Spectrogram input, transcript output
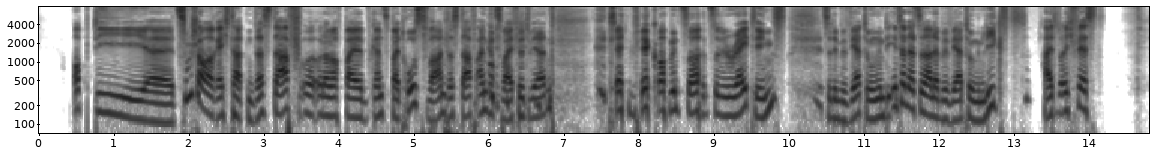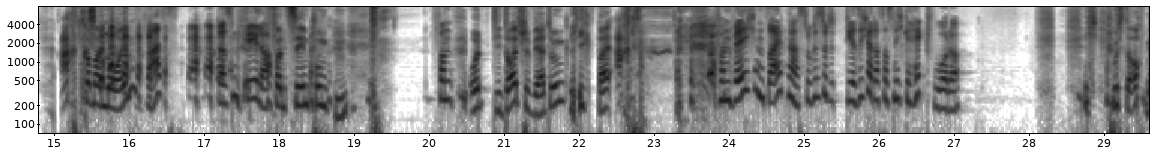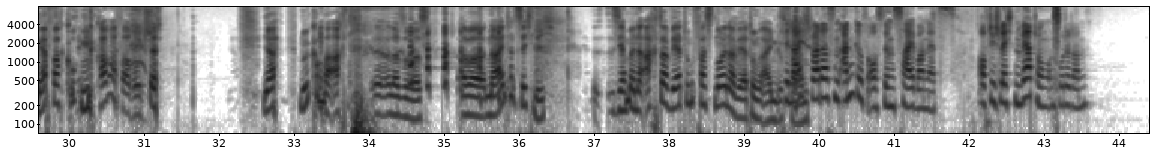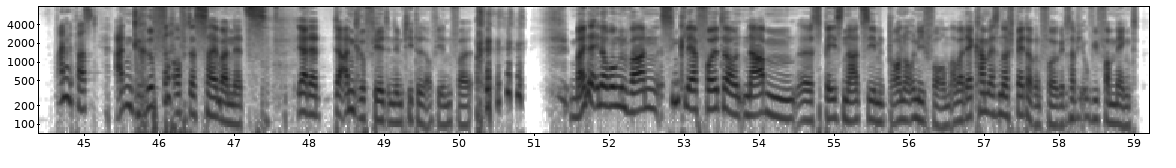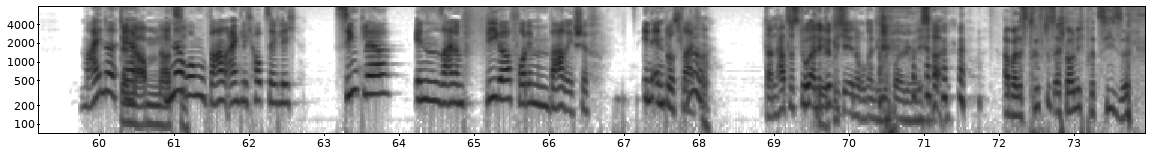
Ob die äh, Zuschauer recht hatten, das darf, oder noch bei ganz bei Trost waren, das darf angezweifelt werden. Denn wir kommen zu, zu den Ratings, zu den Bewertungen. Die internationale Bewertung liegt, haltet euch fest, 8,9. Was? Das ist ein Fehler. Von 10 Punkten. Von Und die deutsche Wertung liegt bei 8. Von welchen Seiten hast du? Bist du dir sicher, dass das nicht gehackt wurde? Ich musste auch mehrfach gucken. Sind Komma verrutscht. Ja, 0,8 äh, oder sowas. Aber nein, tatsächlich. Sie haben eine 8er Wertung, fast 9er Wertung eingefahren. Vielleicht war das ein Angriff aus dem Cybernetz auf die schlechten Wertungen und wurde dann angepasst. Angriff auf das Cybernetz. Ja, der, der Angriff fehlt in dem Titel auf jeden Fall. Meine Erinnerungen waren Sinclair Folter und Narben äh, Space Nazi mit brauner Uniform, aber der kam erst in einer späteren Folge. Das habe ich irgendwie vermengt. Meine Erinnerungen waren eigentlich hauptsächlich Sinclair in seinem Flieger vor dem Mimbari-Schiff. In Endlosschleife. Ah. Dann hattest du okay, eine glückliche Erinnerung an diese Folge, würde ich sagen. aber das trifft es erstaunlich präzise.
